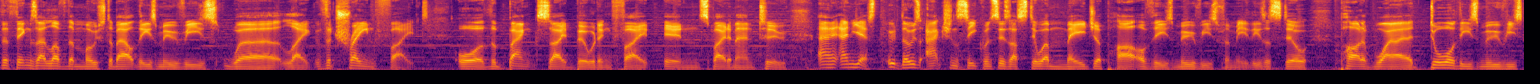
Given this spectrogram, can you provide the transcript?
the things I loved the most about these movies were like the train fight or the bankside building fight in Spider-Man 2. And, and, yes, those action sequences are still a major part of these movies for me. These are still part of why I adore these movies.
